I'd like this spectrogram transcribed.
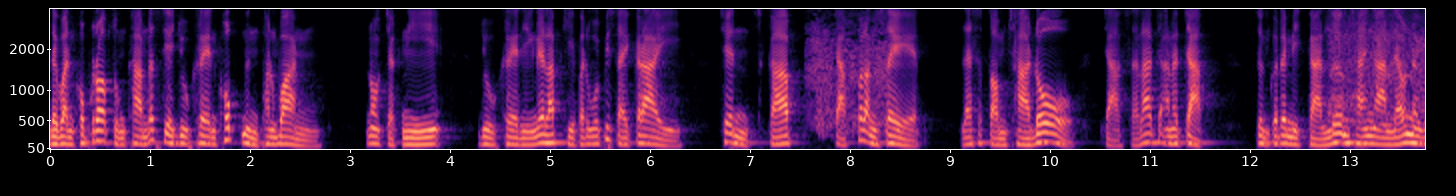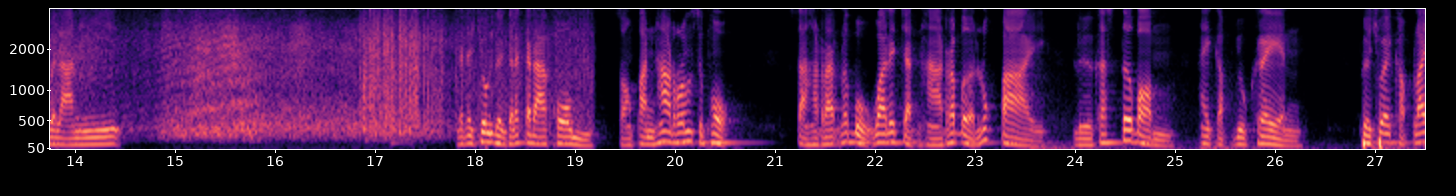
ในวันครบรอบสงครามรัสเซียยูเครนครบ 1,000 วัน นอกจากนี้ยูเครนยังได้รับขีปนาวุธพิสัยไกล เช่น SCALP จากฝรั่งเศส และ Storm Shadow จากสหราชอาณาจักร ซึ่งก็ได้มีการเริ่มใช้งานแล้วในเวลานี้ และในช่วงเดือนกรกฎาคม 2566 สหรัฐระบุว่าได้จัดหาระเบิดลูกปราย หรือ cluster bomb ให้กับยูเครน เพื่อช่วยขับไล่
